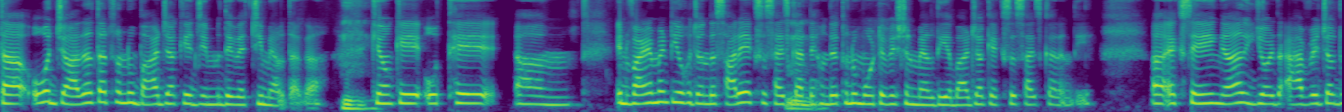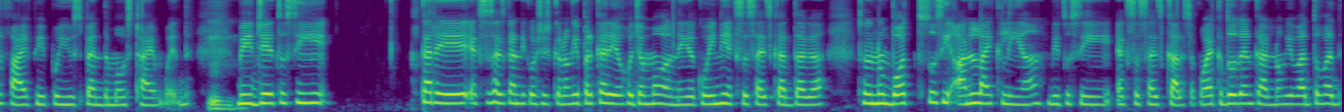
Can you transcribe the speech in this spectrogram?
ਤਾਂ ਉਹ ਜ਼ਿਆਦਾਤਰ ਤੁਹਾਨੂੰ ਬਾਹਰ ਜਾ ਕੇ ਜਿਮ ਦੇ ਵਿੱਚ ਹੀ ਮਿਲਦਾਗਾ ਕਿਉਂਕਿ ਉੱਥੇ ਅਮ এনवायरमेंट ਹੀ ਹੋ ਜਾਂਦਾ ਸਾਰੇ ਐਕਸਰਸਾਈਜ਼ ਕਰਦੇ ਹੁੰਦੇ ਤੁਹਾਨੂੰ ਮੋਟੀਵੇਸ਼ਨ ਮਿਲਦੀ ਹੈ ਬਾਹਰ ਜਾ ਕੇ ਐਕਸਰਸਾਈਜ਼ ਕਰਨ ਦੀ। ਇੱਕ ਸੇਇੰਗ ਆ you are the average of the 5 people you spend the most time with ਵੀ ਜੇ ਤੁਸੀਂ ਘਰੇ ਐਕਸਰਸਾਈਜ਼ ਕਰਨ ਦੀ ਕੋਸ਼ਿਸ਼ ਕਰੋਗੇ ਪਰ ਘਰੇ ਉਹ ਜਿਹਾ ਮਾਹੌਲ ਨਹੀਂਗਾ ਕੋਈ ਨਹੀਂ ਐਕਸਰਸਾਈਜ਼ ਕਰਦਾਗਾ। ਤੁਹਾਨੂੰ ਬਹੁਤ ਤੁਸੀਂ ਅਨਲਾਈਕਲੀ ਆ ਵੀ ਤੁਸੀਂ ਐਕਸਰਸਾਈਜ਼ ਕਰ ਸਕੋ। ਇੱਕ ਦੋ ਦਿਨ ਕਰ ਲਓਗੇ ਵੱਧ ਤੋਂ ਵੱਧ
